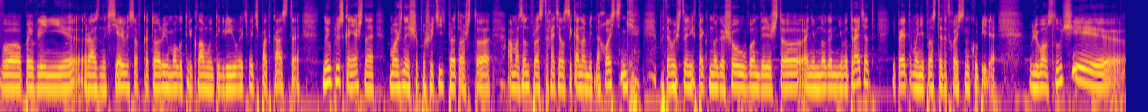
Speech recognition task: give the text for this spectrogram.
в появлении разных сервисов, которые могут рекламу интегрировать в эти подкасты. Ну и плюс, конечно, можно еще пошутить про то, что Amazon просто хотел сэкономить на хостинге, потому что у них так много шоу в Вондере, что они много на него тратят, и поэтому они просто этот хостинг купили. В любом случае,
